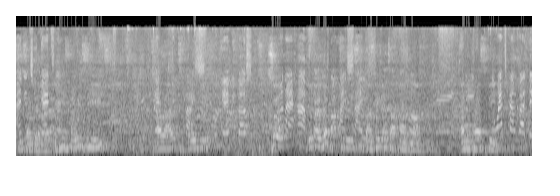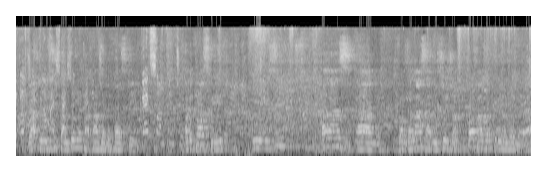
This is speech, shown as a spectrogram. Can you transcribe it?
I need to 3,600 get, naira. uh, Please, can we see it? All right, thank Fast, you. okay because So the one i have you can go is not back to my the receipt and size payment account now on the first page. when come back they get You have the not my receipt size and payment account on the first page. get something to On the first page, you will see balance um, from the last administration, 4,300 naira.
